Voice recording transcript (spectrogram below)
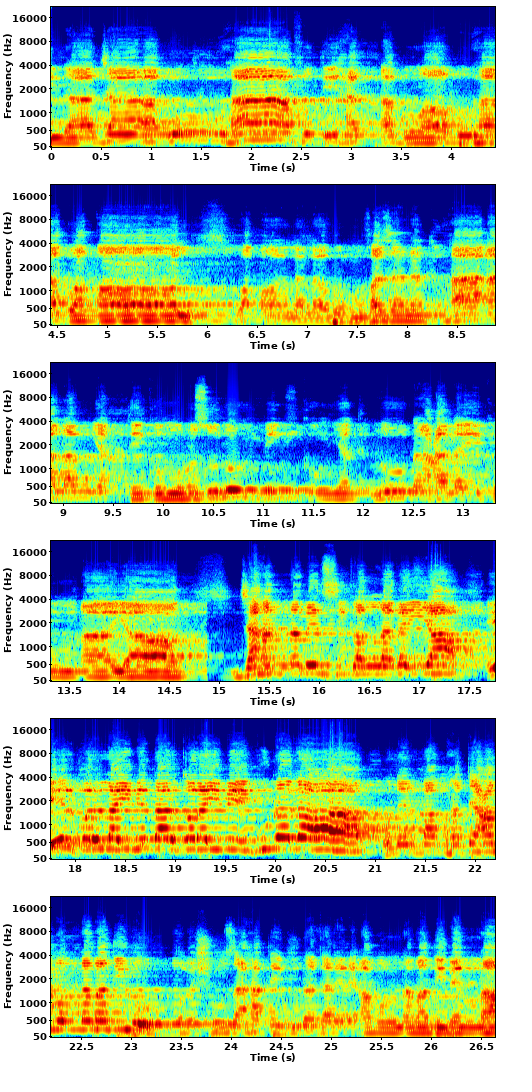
ইযা জাউহা ফুতিহাত আবওয়াবুহা ওয়া ক্বাল وقال لهم خزنتها ألم يأتكم رسل منكم يتلون عليكم آيات জাহান্নামের শিকল লাগাইয়া এরপরে লাইনে দাঁড় করাইবে গুনাগার ওদের বাম হাতে আমল নামা দিব, তবে সোজা হাতে গুনাগারের আমল নামা দিবেন না।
